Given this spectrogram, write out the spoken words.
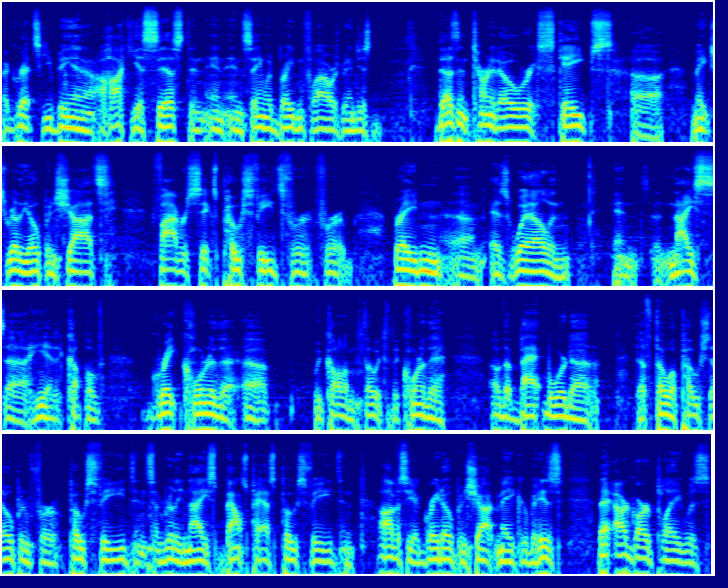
Gretzky being a, hockey assist, and, and, and same with Braden Flowers, man, just doesn't turn it over, escapes, uh, makes really open shots five or six post feeds for for Braden um, as well, and and nice. Uh, he had a couple of great corner the uh, we call them throw it to the corner of the of the backboard. Uh, to throw a post open for post feeds and some really nice bounce pass post feeds and obviously a great open shot maker. But his that our guard play was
